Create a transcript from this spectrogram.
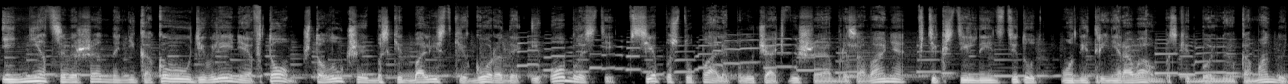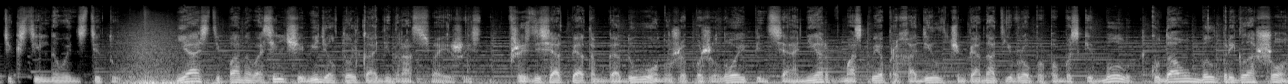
И нет совершенно никакого удивления в том, что лучшие баскетболистки города и области все поступали получать высшее образование в текстильный институт. Он и тренировал баскетбольную команду текстильного института. Я Степана Васильевича видел только один раз в своей жизни. В 1965 году он уже пожилой, пенсионер, в Москве проходил чемпионат Европы по баскетболу, куда он был приглашен.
